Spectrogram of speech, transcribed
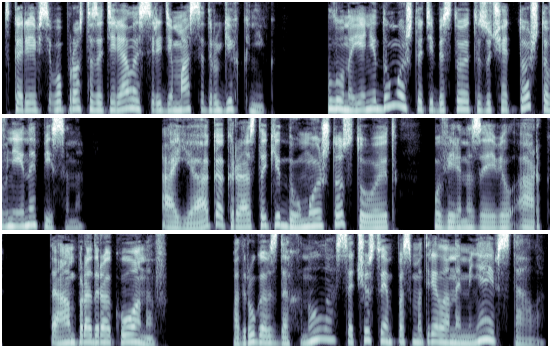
Скорее всего, просто затерялась среди массы других книг. Луна, я не думаю, что тебе стоит изучать то, что в ней написано. «А я как раз-таки думаю, что стоит», — уверенно заявил Арк. «Там про драконов». Подруга вздохнула, сочувствием посмотрела на меня и встала.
